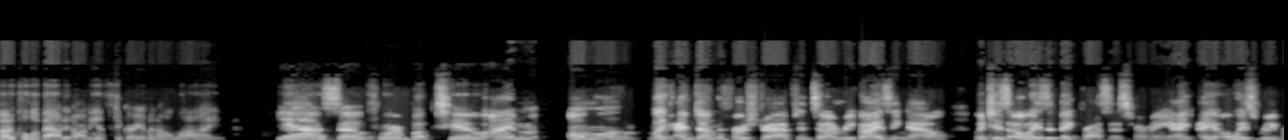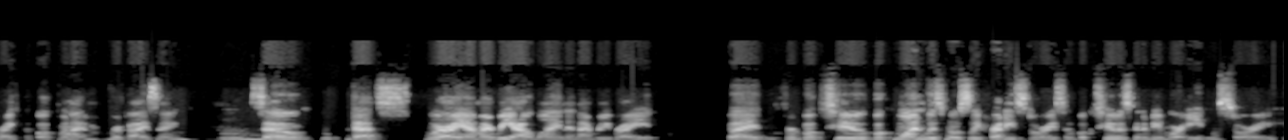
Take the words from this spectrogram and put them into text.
vocal about it on Instagram and online. Yeah. So, for book two, I'm almost like I've done the first draft and so I'm revising now, which is always a big process for me. I, I always rewrite the book when I'm revising. Mm-hmm. So mm. that's where I am. I re-outline and I rewrite. But for book two, book one was mostly Freddie's story. So book two is going to be more Aiden's story.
